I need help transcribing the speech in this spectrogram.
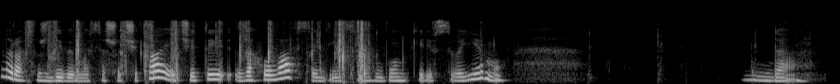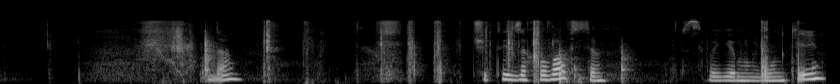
Ну, раз уж дивимося, що чекає, чи ти заховався дійсно в бункері в своєму. Да. Да. Чи ти заховався в своєму бункері?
